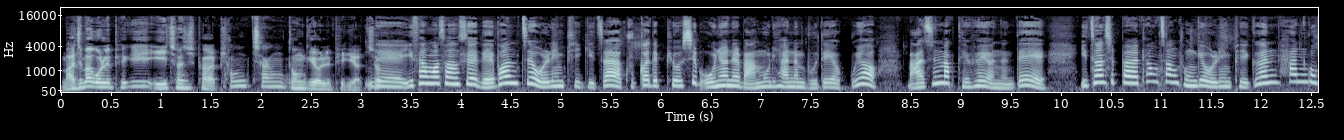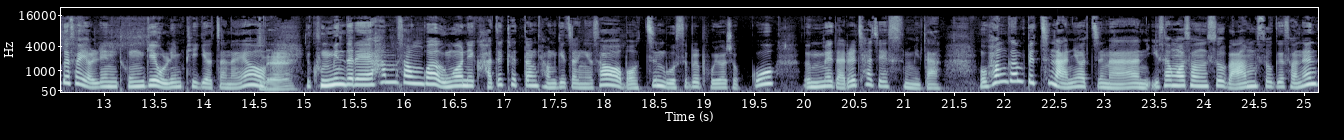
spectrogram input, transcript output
마지막 올림픽이 2018 평창 동계 올림픽이었죠. 네, 이상화 선수의 네 번째 올림픽이자 국가대표 15년을 마무리하는 무대였고요. 마지막 대회였는데 2018 평창 동계 올림픽은 한국에서 한국에서 열린 동계 올림픽이었잖아요. 네. 국민들의 함성과 응원이 가득했던 경기장에서 멋진 모습을 보여줬고 은메달을 차지했습니다. 뭐 황금빛은 아니었지만 이상화 선수 마음속에서는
